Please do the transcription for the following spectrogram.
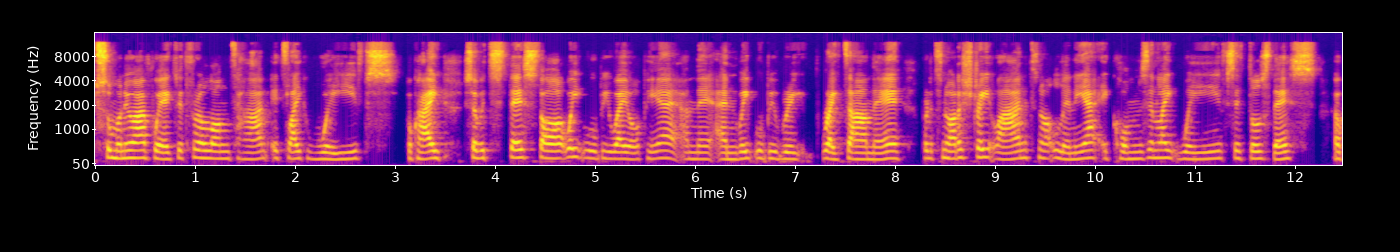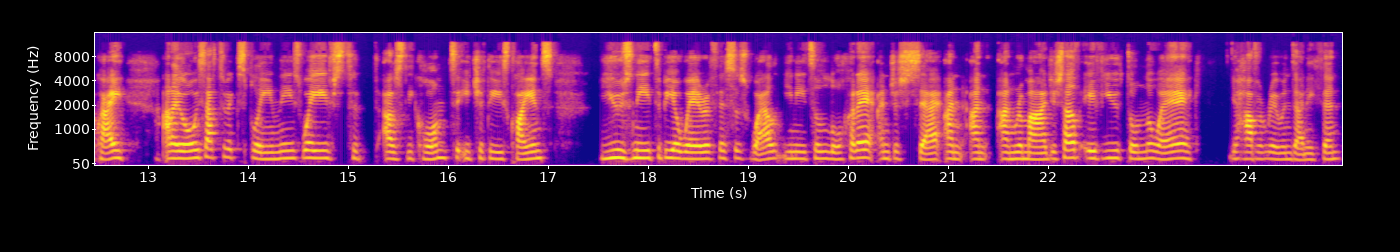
someone who I've worked with for a long time, it's like waves. Okay. So it's their start weight will be way up here and their end weight will be right, right down there. But it's not a straight line. It's not linear. It comes in like waves. It does this. Okay. And I always have to explain these waves to as they come to each of these clients. You need to be aware of this as well. You need to look at it and just say and and and remind yourself if you've done the work you haven't ruined anything.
